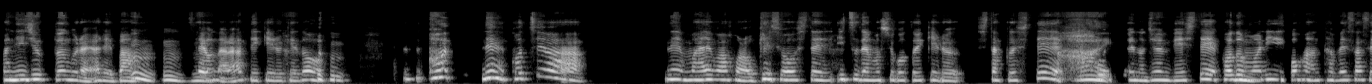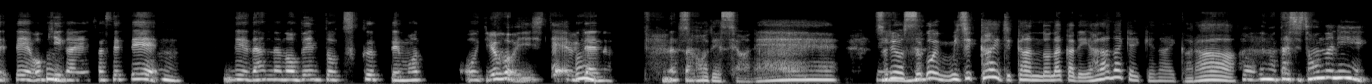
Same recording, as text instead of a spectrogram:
まあ、20分ぐらいあれば、うん、うん。さよならっていけるけど、ね、こっちは、ね、前はほら、お化粧して、いつでも仕事行ける支度して、はいの準備して、子供にご飯食べさせて、お着替えさせて、うんで、旦那のお弁当作っても、お用意して、みたいな。そうですよね。それをすごい短い時間の中でやらなきゃいけないから。でも私そんなに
